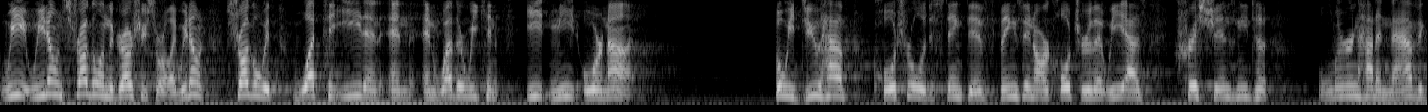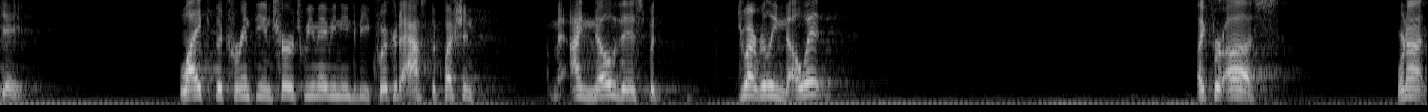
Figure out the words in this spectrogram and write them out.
we, we don't struggle in the grocery store. Like, we don't struggle with what to eat and, and, and whether we can eat meat or not. But we do have cultural distinctives, things in our culture that we as Christians need to learn how to navigate. Like the Corinthian church, we maybe need to be quicker to ask the question I know this, but do I really know it? Like for us, we're not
